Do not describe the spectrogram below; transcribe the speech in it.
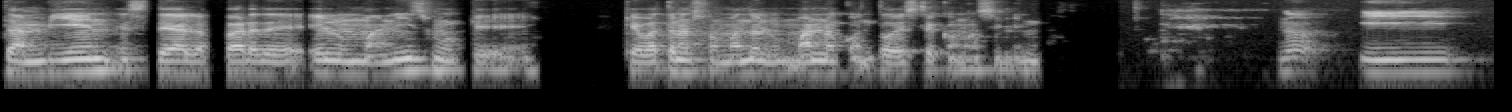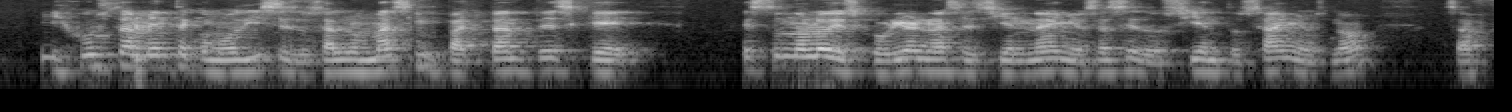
también esté a la par del humanismo que, que va transformando el humano con todo este conocimiento. No, y y justamente como dices, o sea, lo más impactante es que esto no lo descubrieron hace 100 años, hace 200 años, ¿no? O sea,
